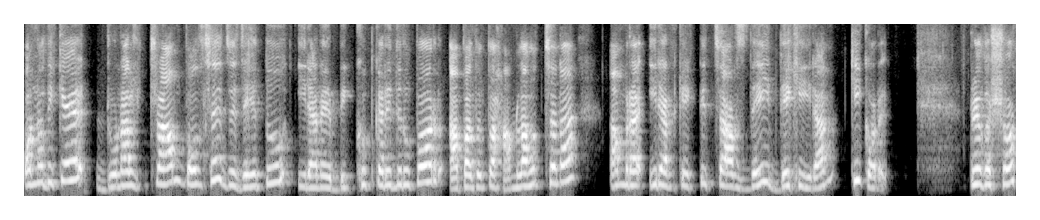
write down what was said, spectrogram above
অন্যদিকে ডোনাল্ড ট্রাম্প বলছে যে যেহেতু ইরানের বিক্ষোভকারীদের উপর আপাতত হামলা হচ্ছে না, আমরা ইরানকে একটি চান্স দেই, দেখি ইরান কি করে। প্রিয় দর্শক,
